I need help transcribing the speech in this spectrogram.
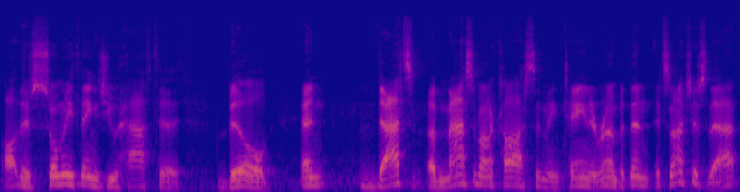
all, there's so many things you have to build. And that's a massive amount of cost to maintain and run. But then it's not just that.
